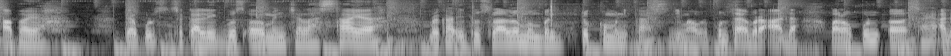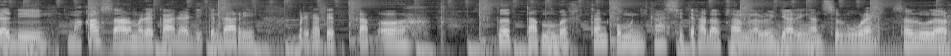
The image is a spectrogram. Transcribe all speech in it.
apa ya tidak pun sekaligus uh, mencela saya mereka itu selalu membentuk komunikasi di mana pun saya berada. Walaupun uh, saya ada di Makassar mereka ada di Kendari mereka tetap uh, tetap memberikan komunikasi terhadap saya melalui jaringan seluler, seluler.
